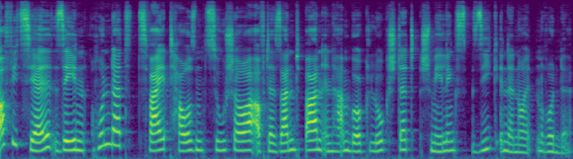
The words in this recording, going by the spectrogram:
Offiziell sehen 102.000 Zuschauer auf der Sandbahn in Hamburg-Lokstedt Schmelings Sieg in der neunten Runde.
